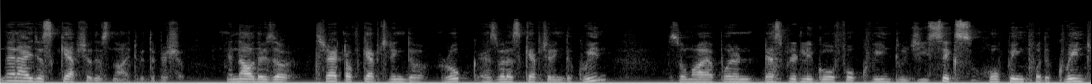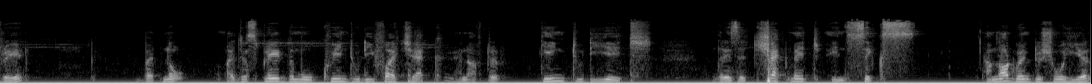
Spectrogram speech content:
Then I just capture this knight with the bishop. And now there's a threat of capturing the rook as well as capturing the queen. So my opponent desperately go for queen to g6, hoping for the queen trade. But no, I just played the move queen to d5 check, and after king to d8, there is a checkmate in 6. I'm not going to show here,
